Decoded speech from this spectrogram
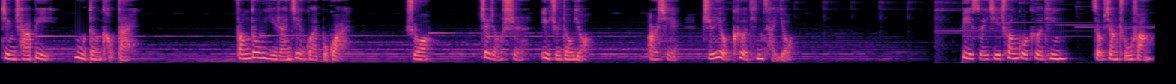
警察 B 目瞪口呆，房东已然见怪不怪，说：“这种事一直都有，而且只有客厅才有。”B 随即穿过客厅，走向厨房，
